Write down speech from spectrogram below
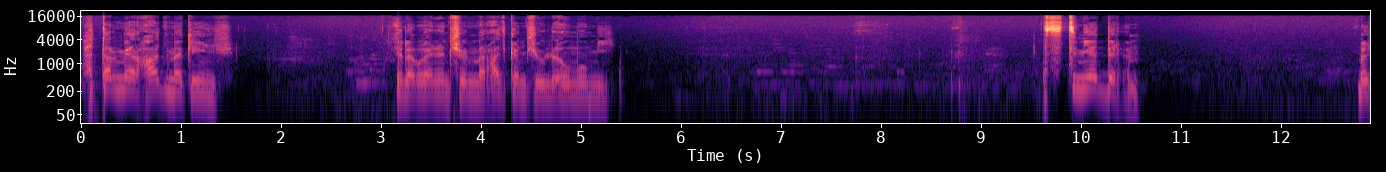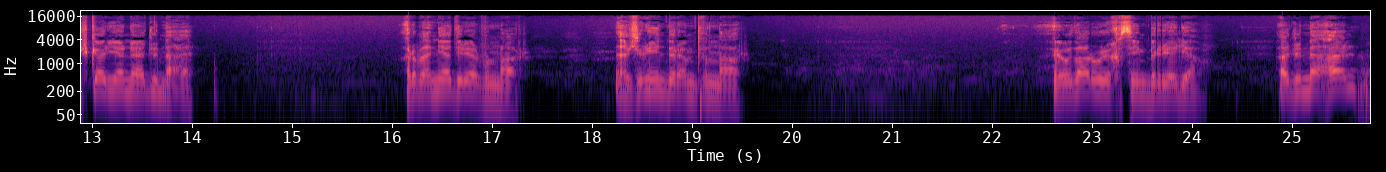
حتى المرحاض ما كاينش. إلا بغينا نمشيو للمرحاض كنمشيو للعمومي ستمية درهم. باش كاريانا هاد المحل ربعمية ريال في النهار. عشرين درهم في النهار. أيوا ضروري خصني نبري عليها. هاد المحل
